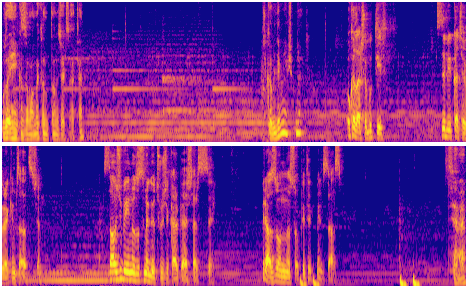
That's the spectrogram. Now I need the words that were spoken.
Bu da en yakın zamanda kanıtlanacak zaten. Çıkabilir miyim şimdi? O kadar çabuk değil. Size birkaç evrak imzalatacağım. Savcı Bey'in odasına götürecek arkadaşlar sizi. Biraz da onunla sohbet etmeniz lazım. Sebep?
